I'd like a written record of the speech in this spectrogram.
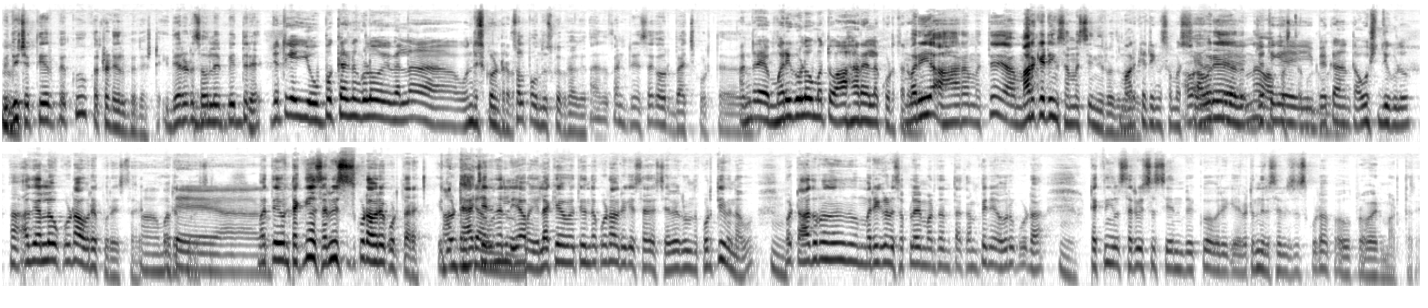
ವಿದ್ಯುತ್ ಶಕ್ತಿ ಇರಬೇಕು ಕಟ್ಟಡ ಇರಬೇಕು ಅಷ್ಟೇ ಇದೆರಡು ಸೌಲಭ್ಯ ಇದ್ದರೆ ಜೊತೆಗೆ ಈ ಉಪಕರಣಗಳು ಇವೆಲ್ಲ ಹೊಂದಿಸ್ಕೊಂಡ್ರೆ ಸ್ವಲ್ಪ ಹೊಂದಿಸ್ಕೋಬೇಕಾಗುತ್ತೆ. ಅದು ಕಂಟಿನ್ಯೂಸ್ ಆಗಿ ಅವ್ರು ಬ್ಯಾಚ್ ಕೊಡ್ತಾರೆ ಅಂದ್ರೆ ಮರಿಗಳು ಮತ್ತು ಆಹಾರ ಎಲ್ಲ ಕೊಡ್ತಾರೆ ಮರಿ ಆಹಾರ ಮತ್ತೆ ಮಾರ್ಕೆಟಿಂಗ್ ಸಮಸ್ಯೆ ಇರೋದು ಮಾರ್ಕೆಟಿಂಗ್ ಸಮಸ್ಯೆ. ಅವರೇ. ಅದನ್ನ ಜೊತೆಗೆ ವಾಪಸ್ ಈ ಬೇಕಾದಂತ ಔಷಧಿಗಳು. ಹಾ, ಅದೆಲ್ಲವೂ ಕೂಡ ಅವರೇ ಪೂರೈಸ್ತಾರೆ. ಮತ್ತೆ. ಮತ್ತೆ ಟೆಕ್ನಿಕಲ್ ಸರ್ವಿಸಸ್ ಕೂಡ ಅವರೇ ಕೊಡ್ತಾರೆ. ಈ ದೊಡ್ಡ ಹ್ಯಾಚರಿನಲ್ಲಿ ಇಲಾಖೆ ವತಿಯಿಂದ ಕೂಡ ಅವರಿಗೆ ಸ- ಸೇವೆಗಳನ್ನು ಕೊಡ್ತೀವಿ ನಾವು. ಬಟ್ ಆದರೂ ಮರಿಗಳು ಸಪ್ಲೈ ಮಾಡಿದಂಥ ಕಂಪನಿ ಅವರು ಕೂಡ ಟೆಕ್ನಿಕಲ್ ಸರ್ವಿಸಸ್ ಏನು ಬೇಕು ಅವರಿಗೆ ವೆಟನರಿ ಸರ್ವಿಸಸ್ ಕೂಡ ಅವರು ಪ್ರೊವೈಡ್ ಮಾಡ್ತಾರೆ.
